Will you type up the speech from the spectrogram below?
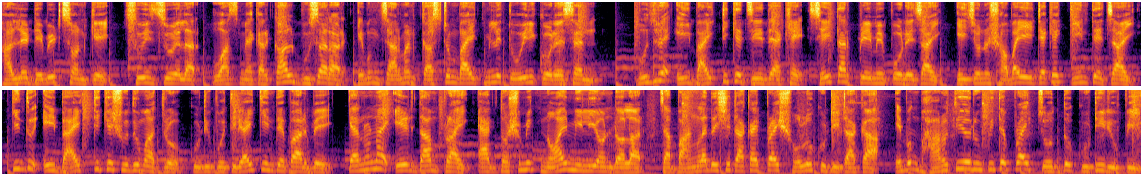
হার্লে ডেভিডসনকে Swiss jeweller watch maker Karl বুসারার এবং জার্মান কাস্টম বাইক মিলে তৈরি করেছেন। বন্ধুরা, এই বাইকটিকে যে দেখে সেই তার প্রেমে পড়ে যায়। এই জন্য সবাই এইটাকে কিনতে চায়। কিন্তু এই বাইকটিকে শুধুমাত্র কোটিপতিরাই কিনতে পারবে। কেননা এর দাম প্রায় এক দশমিক নয় মিলিয়ন ডলার, যা বাংলাদেশি টাকায় প্রায় ষোলো কোটি টাকা এবং ভারতীয় রুপিতে প্রায় চোদ্দ কোটি রুপি।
